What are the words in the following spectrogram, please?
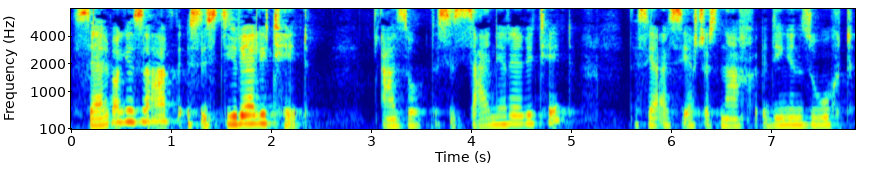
selber gesagt, es ist die Realität. Also, das ist seine Realität, dass er als erstes nach Dingen sucht,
